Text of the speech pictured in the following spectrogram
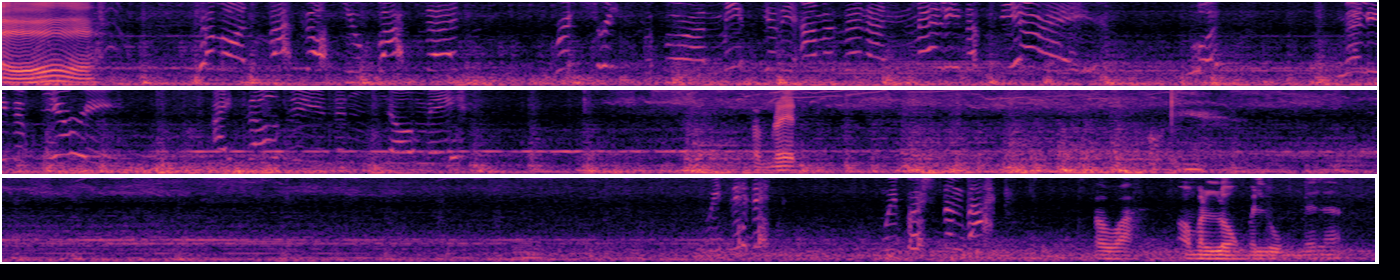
เออ Come on, back off, you bastards. Retreat before Amicia the Amazon and Melly the Fury. What? Melly the Fury. I told you you didn't know me. สำเร็จ โอเค We did it. We pushed them back. ไปวะ เอามันลงไปลุมได้แล้ว The castle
